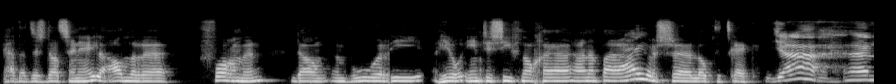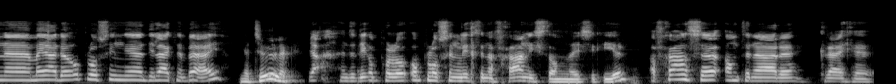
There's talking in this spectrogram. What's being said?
ja, dat, is, dat zijn hele andere vormen dan een boer die heel intensief nog aan een paar eiers loopt te trekken. Ja, en, maar ja, de oplossing die lijkt nabij. Natuurlijk. Ja, en de, die op oplossing ligt in Afghanistan, lees ik hier. Afghaanse ambtenaren krijgen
